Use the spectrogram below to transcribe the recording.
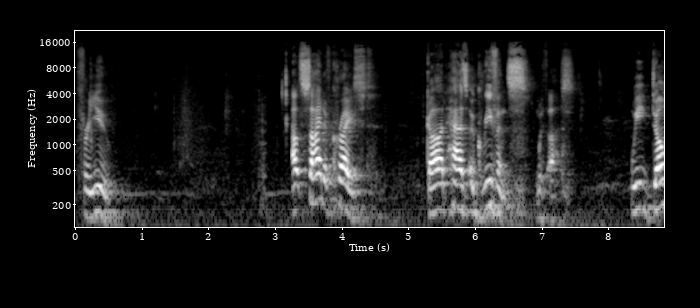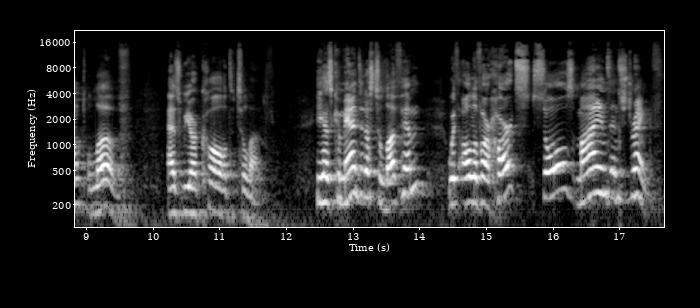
for you. Outside of Christ, God has a grievance with us. We don't love as we are called to love. He has commanded us to love Him with all of our hearts, souls, minds, and strength.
